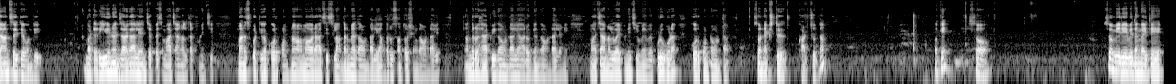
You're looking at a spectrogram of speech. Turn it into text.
ఛాన్స్ అయితే ఉంది. బట్ రీయూనియన్ జరగాలి అని చెప్పేసి మా ఛానల్ తరఫు నుంచి మనస్ఫూర్తిగా కోరుకుంటున్నాం. అమ్మవారి ఆశీస్సులు అందరి మీద ఉండాలి అందరూ సంతోషంగా ఉండాలి అందరూ హ్యాపీగా ఉండాలి ఆరోగ్యంగా ఉండాలని మా ఛానల్ వైపు నుంచి మేము ఎప్పుడూ కూడా కోరుకుంటూ ఉంటాం. సో నెక్స్ట్ కార్డ్ చూద్దాం. ఓకే. సో సో మీరు ఏ విధంగా అయితే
